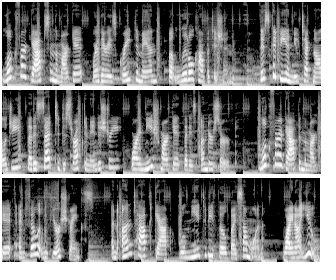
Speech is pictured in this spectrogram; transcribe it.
Look for gaps in the market where there is great demand but little competition. This could be a new technology that is set to disrupt an industry or a niche market that is underserved. Look for a gap in the market and fill it with your strengths. An untapped gap will need to be filled by someone. Why not you?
